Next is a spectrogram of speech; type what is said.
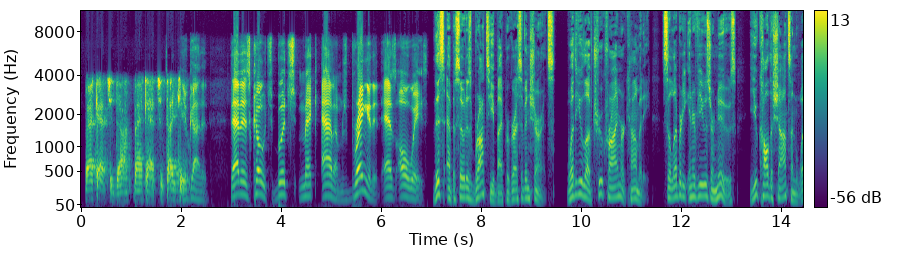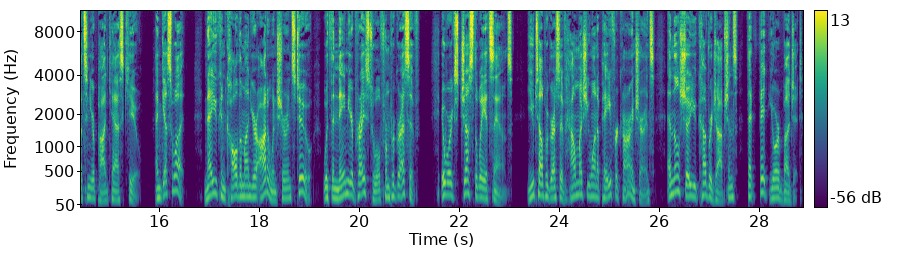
Back at you, Doc. Back at you. Thank you. You got it. That is Coach Butch McAdams, bringing it as always. This episode is brought to you by Progressive Insurance. Whether you love true crime or comedy, celebrity interviews or news, you call the shots on what's in your podcast queue. And guess what? Now you can call them on your auto insurance too with the Name Your Price tool from Progressive. It works just the way it sounds. You tell Progressive how much you want to pay for car insurance, and they'll show you coverage options that fit your budget.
